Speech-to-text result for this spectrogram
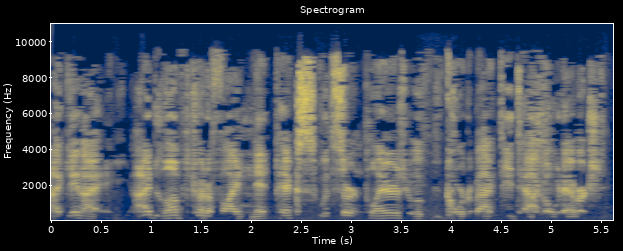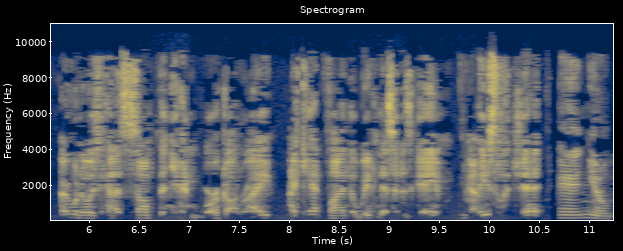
Again, I, I'd love to try to find nitpicks with certain players, quarterback, D tackle, whatever. Everyone always has something you can work on, right? Can't find the weakness in his game. You know, he's legit. And you know,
